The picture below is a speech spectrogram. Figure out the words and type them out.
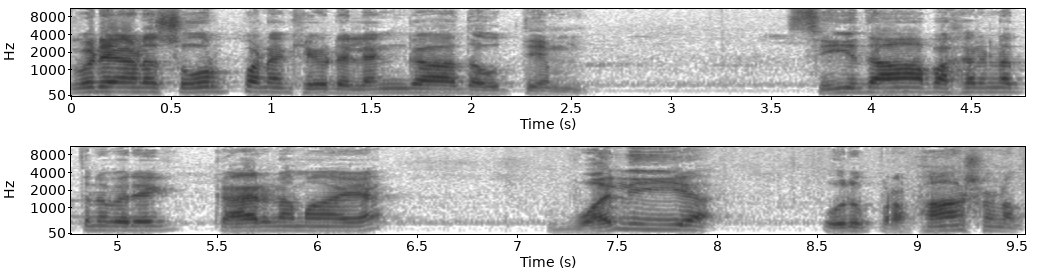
ഇവിടെയാണ് ശൂർപ്പണഖയുടെ ലങ്കാ ദൗത്യം. സീതാപഹരണത്തിന് വരെ കാരണമായ വലിയ ഒരു പ്രഭാഷണം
